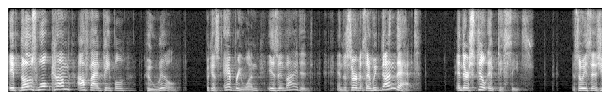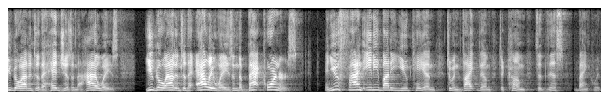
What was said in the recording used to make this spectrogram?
If those won't come, I'll find people who will, because everyone is invited. And the servants said, We've done that. And there are still empty seats. And so he says, You go out into the hedges and the highways, you go out into the alleyways and the back corners, and you find anybody you can to invite them to come to this banquet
